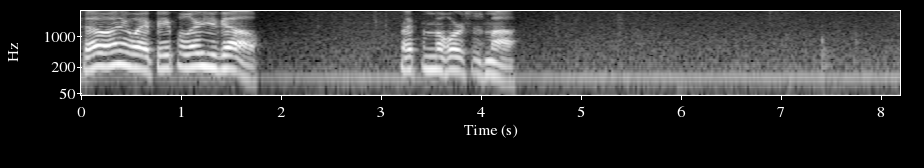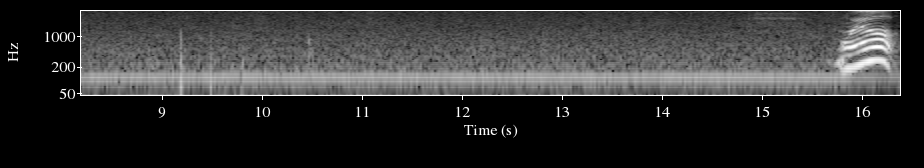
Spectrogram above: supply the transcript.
So anyway, people, there you go. Right from the horse's mouth. Well,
